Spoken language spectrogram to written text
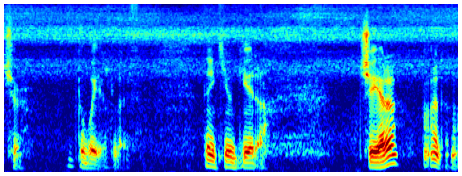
Archer, the way of life. Thank you, Gera. Gera? I don't know.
